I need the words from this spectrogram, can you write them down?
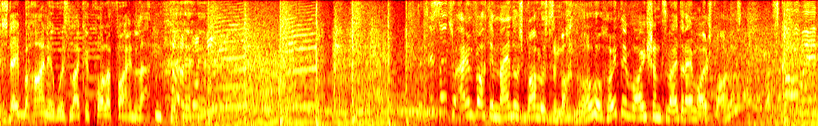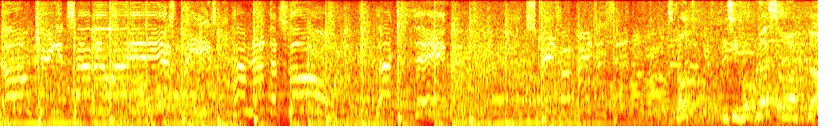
stayed behind. It was like a qualifying lap. Es ist nicht so einfach, den Meindl sprachlos zu machen, aber heute war ich schon zwei, dreimal sprachlos. What's going on? Can you tell me what it is, please? I'm not that slow, like you think. Strange vibrations in the Scott, is he hopeless or? no,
